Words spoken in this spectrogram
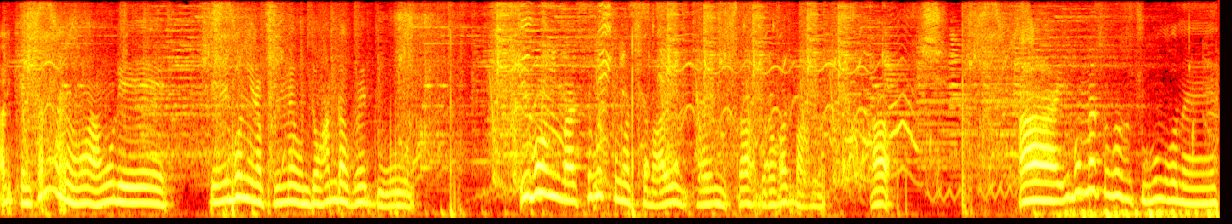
아니 괜찮아요. 아무리 일본이랑 불매 운동 한다고 해도 일본말 쓰고 싶은 거제 마음 자유니까 뭐라고 하지 마세요. 아, 아 일본말 써서 죽은 거네.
